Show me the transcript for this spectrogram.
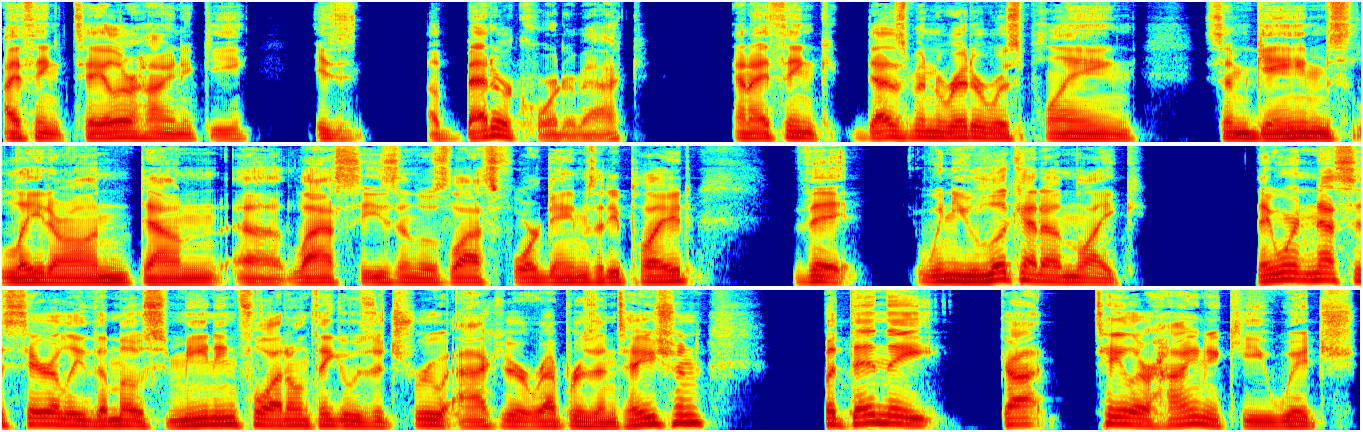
I think Taylor Heinicke is a better quarterback. And I think Desmond Ridder was playing some games later on down uh, last season, those last four games that he played, that when you look at them, like they weren't necessarily the most meaningful. I don't think it was a true, accurate representation. But then they got Taylor Heinicke, which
